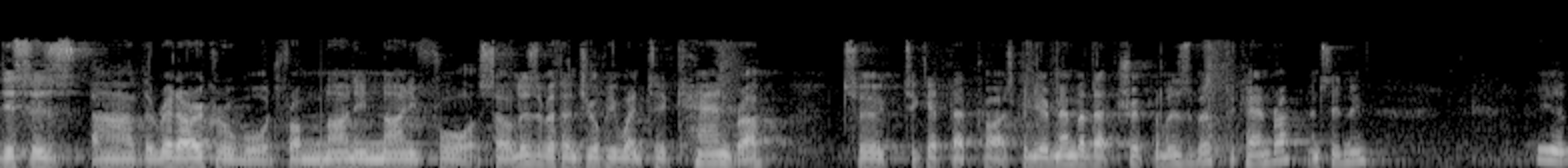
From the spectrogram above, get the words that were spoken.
this is uh, the Red Ochre Award from 1994. So Elizabeth and Julpi went to Canberra to, to get that prize. Can you remember that trip, Elizabeth, to Canberra and Sydney? Yep.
